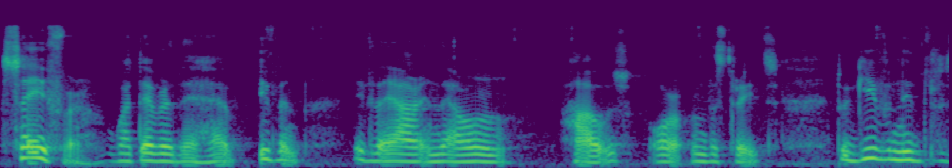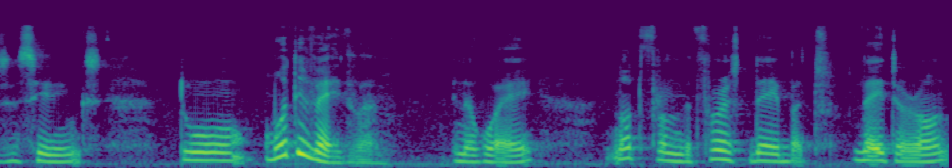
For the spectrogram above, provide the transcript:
safer whatever they have, even if they are in their own house or on the streets, to give needles and syringes, to motivate them in a way, not from the first day but later on,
